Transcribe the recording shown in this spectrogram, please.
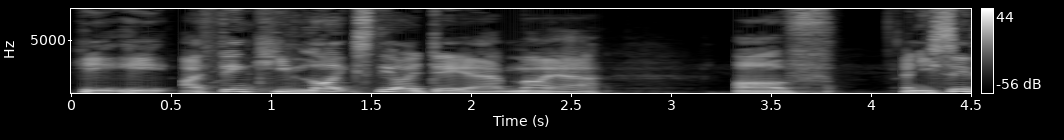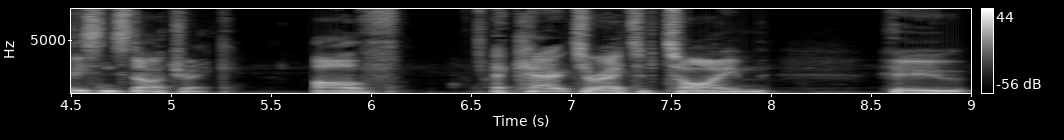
he, he, I think he likes the idea, Meyer, of, and you see this in Star Trek, of a character out of time who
